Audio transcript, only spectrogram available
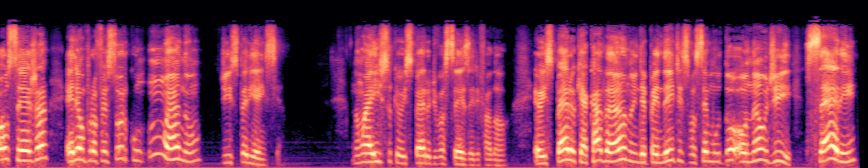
Ou seja, ele é um professor com um ano de experiência. Não é isso que eu espero de vocês, ele falou. Eu espero que a cada ano, independente se você mudou ou não de série,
